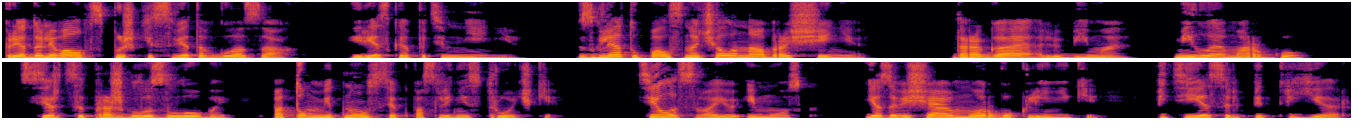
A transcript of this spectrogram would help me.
преодолевал вспышки света в глазах и резкое потемнение. Взгляд упал сначала на обращение. «Дорогая, любимая, милая Марго». Сердце прожгло злобой, потом метнулся к последней строчке. Тело свое и мозг я завещаю моргу клиники. Питье-Сальпетриер.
